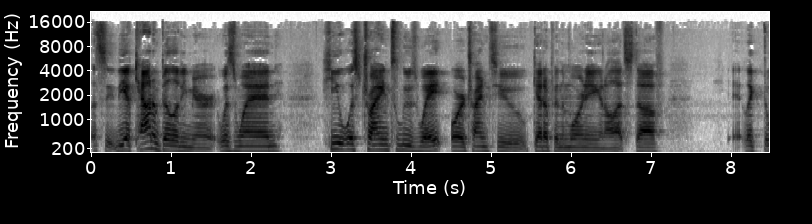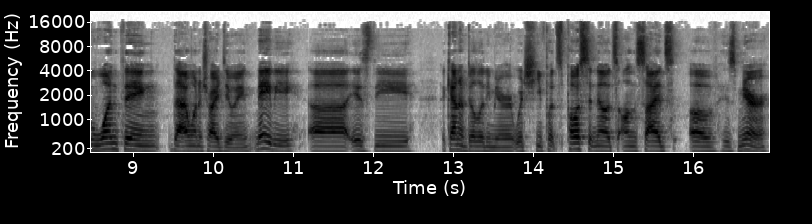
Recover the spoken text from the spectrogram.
let's see the accountability mirror was when he was trying to lose weight or trying to get up in the morning and all that stuff. Like the one thing that i want to try doing maybe uh, is the accountability mirror which he puts post-it notes on the sides of his mirror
